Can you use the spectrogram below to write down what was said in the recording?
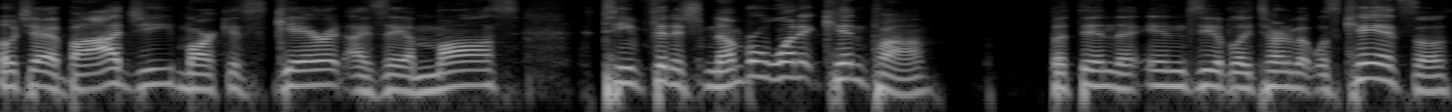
Ochai Agbaji, Marcus Garrett, Isaiah Moss. team finished number one at KenPom, but then the NCAA tournament was canceled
